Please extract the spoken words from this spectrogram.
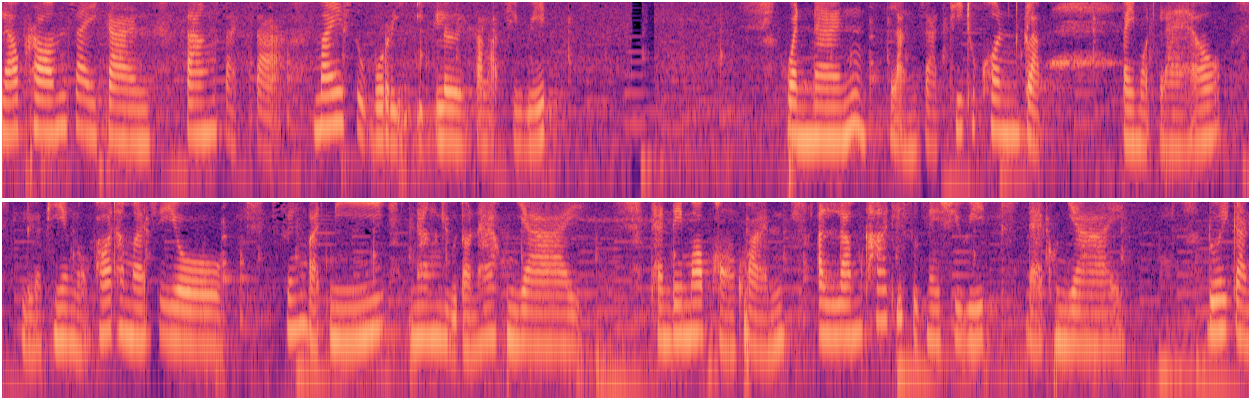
แล้วพร้อมใจกันตั้งสัจจะไม่สูบบุหรี่อีกเลยตลอดชีวิต วันนั้นหลังจากที่ทุกคนกลับไปหมดแล้ว เหลือเพียงหลวงพ่อธรรมชโย ซึ่งบัดนี้นั่งอยู่ต่อหน้าคุณยาย ท่านได้มอบของขวัญอันล้ำค่าที่สุดในชีวิต แด่คุณยาย ด้วยการ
